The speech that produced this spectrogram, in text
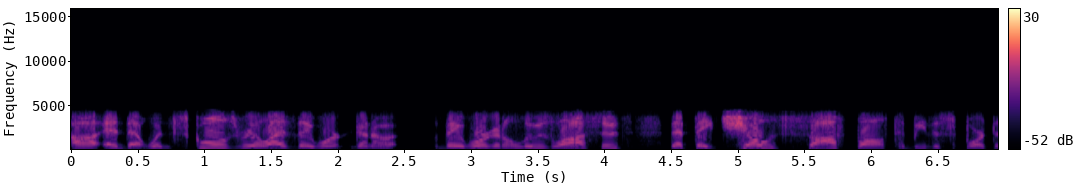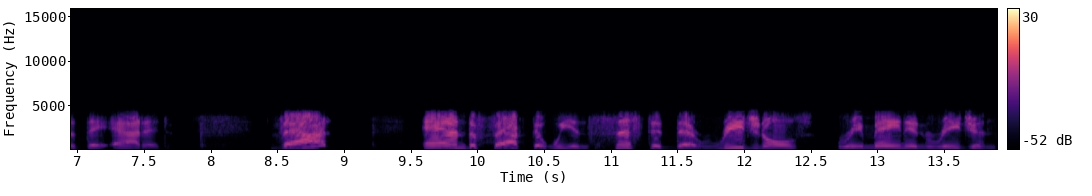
uh, and that when schools realized they weren't to they were to lose lawsuits that they chose softball to be the sport that they added. That and the fact that we insisted that regionals remain in regions.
